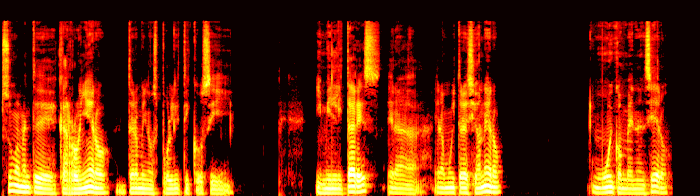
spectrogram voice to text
sumamente carroñero en términos políticos y, y militares, era, era, muy traicionero, muy convenenciero,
